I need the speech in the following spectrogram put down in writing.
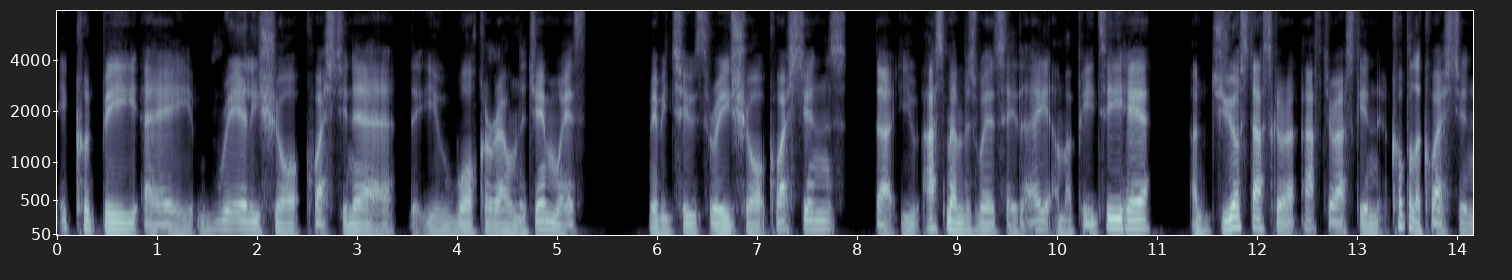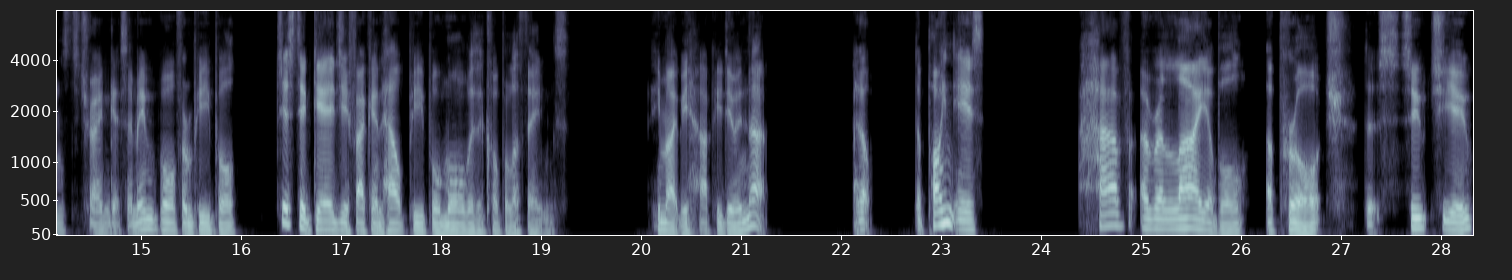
It could be a really short questionnaire that you walk around the gym with, maybe two, three short questions that you ask members with, say, that, hey, I'm a PT here. I'm just asking after asking a couple of questions to try and get some info from people, just to gauge if I can help people more with a couple of things. You might be happy doing that. Look, the point is, have a reliable approach that suits you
